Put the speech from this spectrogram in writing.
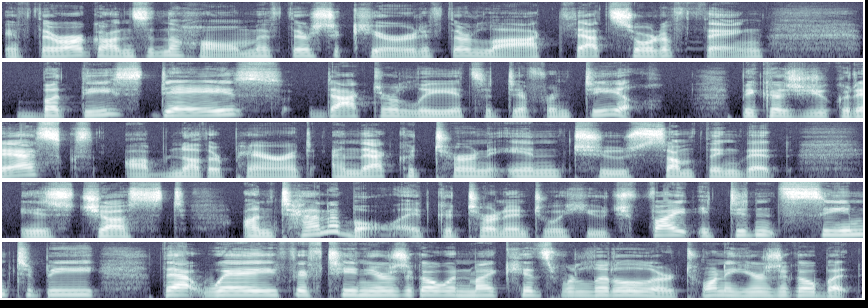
if there are guns in the home, if they're secured, if they're locked, that sort of thing. But these days, Dr. Lee, it's a different deal because you could ask another parent and that could turn into something that is just untenable. It could turn into a huge fight. It didn't seem to be that way 15 years ago when my kids were little or 20 years ago, but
